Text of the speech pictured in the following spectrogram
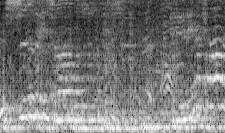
越是悲伤，跌跌撞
